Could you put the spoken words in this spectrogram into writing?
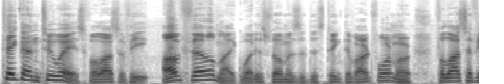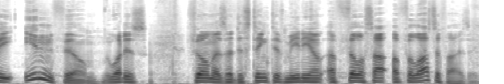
Take that in two ways: philosophy of film, like what is film as a distinctive art form, or philosophy in film, what is film as a distinctive medium of, philosoph- of philosophizing.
